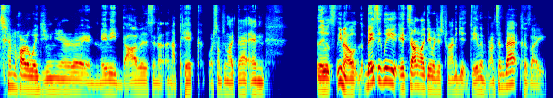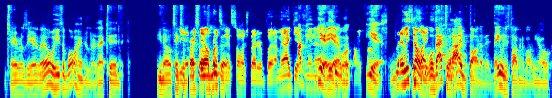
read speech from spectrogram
Tim Hardaway Jr. and maybe Davis and a, and a pick or something like that. And it was, you know, basically it sounded like they were just trying to get Jalen Brunson back because like Terry Rozier, like, oh, he's a ball handler that could, you know, take yeah, some pressure Jalen Brunson is so much better. But I mean, I get, I mean, yeah, yeah, well, yeah. At least no, like, well, that's what I thought of it. They were just talking about, you know,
